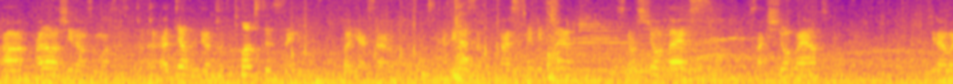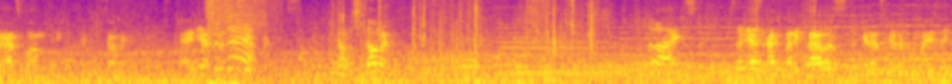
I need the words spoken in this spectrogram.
Uh, I don't actually know some monsters. I definitely don't know the monsters thing. But yeah, so yeah, he does a nice Mickey flip. He's got short legs. It's like short round. If you know where that's from, you can, tell me. And yeah, so this is Shazam! No, stop it! Right. So he has acrobatic powers. Okay, that's kind of amazing.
